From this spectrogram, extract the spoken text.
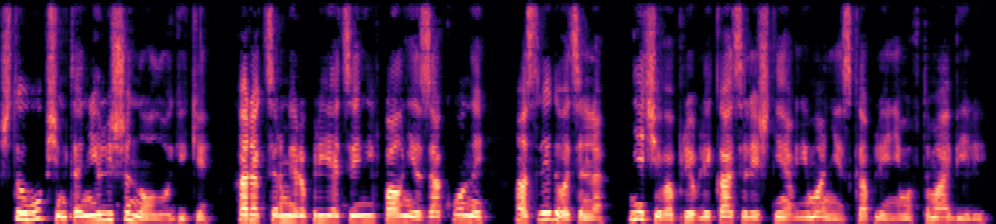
что, в общем-то, не лишено логики. Характер мероприятия не вполне законный, а следовательно, нечего привлекать лишнее внимание скоплением автомобилей.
